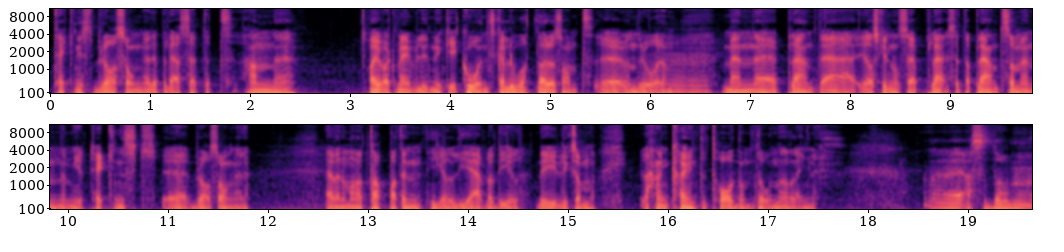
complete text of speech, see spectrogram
tekniskt bra sångare på det här sättet. Han eh, har ju varit med i väldigt mycket ikoniska låtar och sånt eh, under åren. Mm. Men eh, Plant är, jag skulle nog säga Pla- sätta Plant som en mer teknisk eh, bra sångare. Även om han har tappat en hel jävla del. Det är ju liksom, han kan ju inte ta de tonerna längre. nej, alltså de...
